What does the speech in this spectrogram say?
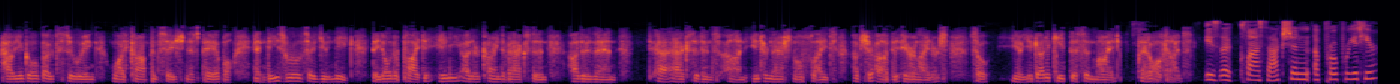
how you go about suing, what compensation is payable. And these rules are unique. They don't apply to any other kind of accident other than uh, accidents on international flights of, of the airliners. So you know, you got to keep this in mind at all times. Is a class action appropriate here?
